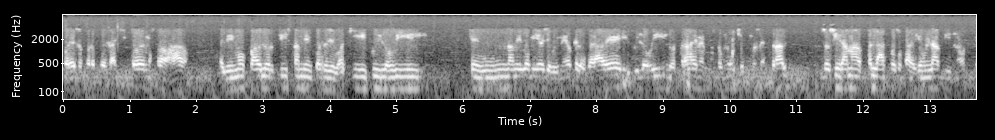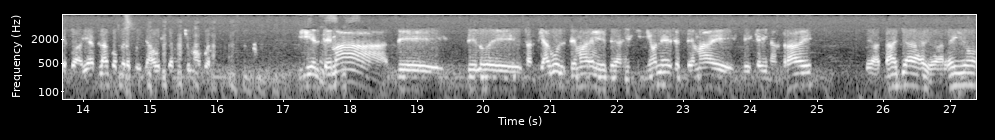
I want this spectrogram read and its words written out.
por eso, pero pues aquí todos hemos trabajado. El mismo Pablo Ortiz también cuando llegó aquí fui y lo vi, que un amigo mío llegó y me dijo que lo fuera a ver y fui y lo vi, lo traje, me gustó mucho como central. Eso sí era más flaco, eso parecía un lápiz, ¿no? Que todavía es flaco, pero pues ya ahorita es mucho más fuerte. Y el tema de, de lo de Santiago, el tema de, de El tema de, de Kevin Andrade, de Batalla, de Barreiro,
